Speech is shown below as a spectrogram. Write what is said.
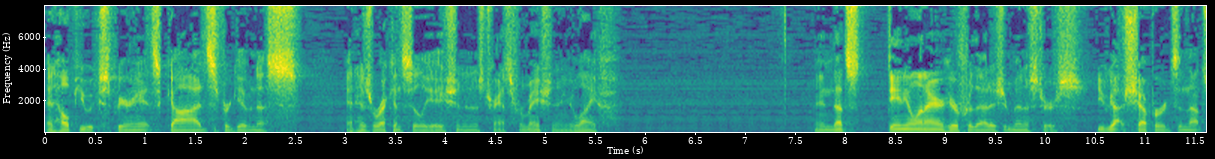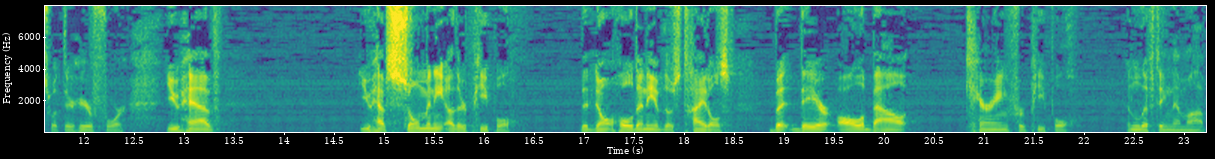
and help you experience God's forgiveness and his reconciliation and his transformation in your life. And that's Daniel and I are here for that as your ministers. You've got shepherds, and that's what they're here for. You have you have so many other people that don't hold any of those titles, but they are all about caring for people and lifting them up.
